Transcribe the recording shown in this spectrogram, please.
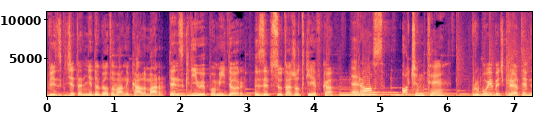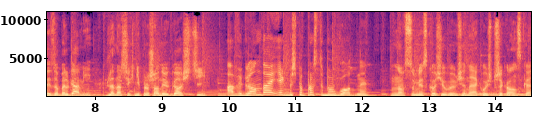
Więc gdzie ten niedogotowany kalmar? Ten zgniły pomidor? Zepsuta rzodkiewka? Ros, o czym ty? Próbuję być kreatywny z obelgami dla naszych nieproszonych gości. A wygląda jakbyś po prostu był głodny. No w sumie skusiłbym się na jakąś przekąskę.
